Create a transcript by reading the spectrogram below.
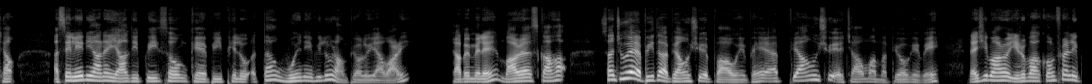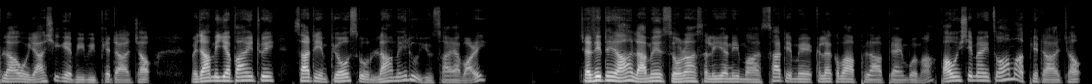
ကြောင့်အဆင့်လေးနေရာနဲ့ရာသီပြီးဆုံးခဲ့ပြီးဖြစ်လို့အသက်ဝင်နေပြီလို့တောင်ပြောလို့ရပါတယ်။ဒါပေမဲ့လည်းမာရက်စကာကဆန်ချူရဲ့အပြီးသက်ပြောင်းရွှေ့ပါဝင်ဘဲအပြောင်းရွှေ့အကြောင်းမှမပြောခဲ့ပဲလက်ရှိမှာတော့ Europa Conference League ဖလားကိုရရှိခဲ့ပြီးဖြစ်တာကြောင့်မကြာမီရပိုင်းအတွင်းစတင်ပြောဆိုလာမယ်လို့ယူဆရပါတယ် ချက်စီတဲ့ဟာလာမယ့်ဇွန်လ14ရက်နေ့မှာစတင်မဲ့ကလပ်ကမ္ဘာဖလားပြိုင်ပွဲမှာပါဝင်ရှင်ပြိုင်သွားမှာဖြစ်တာကြောင့်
